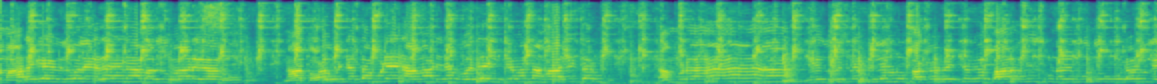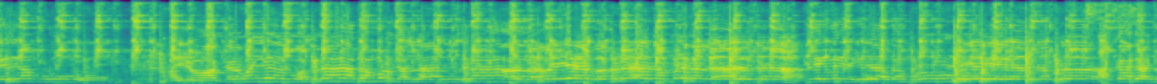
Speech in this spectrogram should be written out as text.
మాటకే విలువ లేదా నా బతుకు వాడగాను నా తోడ ఉన్న తమ్ముడే నా మాటిన పోతే ఇంకేమన్నా మాటింటారు తమ్ముడా నేను చూసిన పిల్లలు నువ్వు పక్కన పెట్టినగా పాలన తీసుకున్నది ముందు ఉంటాడు లేచినప్పుడు అయ్యో అక్కమయ్యే ఒకటా తమ్ముడు కల్లా చూసినా తమ్ముడు అక్క గడ్డ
